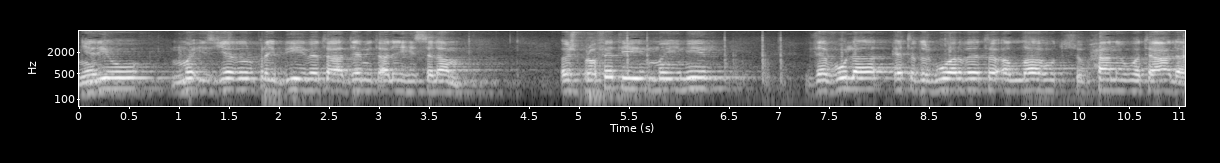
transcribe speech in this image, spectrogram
njeriu më i zgjedhur prej bijve të Ademit alejhi selam. Është profeti më i mirë dhe vula e të dërguarve të Allahut subhanahu wa taala.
